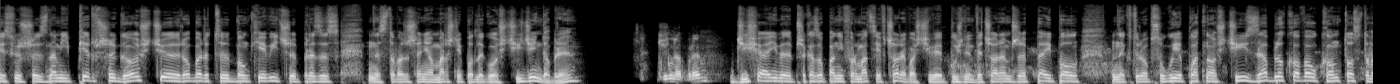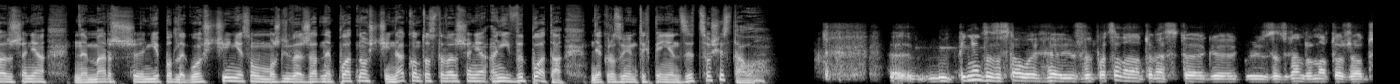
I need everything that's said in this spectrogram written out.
Jest już z nami pierwszy gość, Robert Bąkiewicz, prezes Stowarzyszenia Marsz Niepodległości. Dzień dobry. Dzień dobry. Dzisiaj przekazał Pan informację wczoraj, właściwie późnym wieczorem, że PayPal, który obsługuje płatności, zablokował konto Stowarzyszenia Marsz Niepodległości. Nie są możliwe żadne płatności na konto stowarzyszenia ani wypłata, jak rozumiem, tych pieniędzy. Co się stało? Pieniądze zostały już wypłacone, natomiast ze względu na to, że od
